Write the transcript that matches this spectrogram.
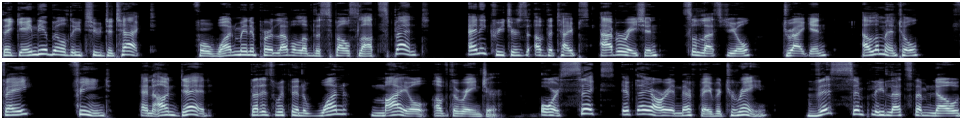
They gain the ability to detect, for one minute per level of the spell slot spent, any creatures of the types Aberration, Celestial, Dragon, Elemental, Fey, Fiend, and undead that is within one mile of the ranger, or six if they are in their favorite terrain. This simply lets them know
